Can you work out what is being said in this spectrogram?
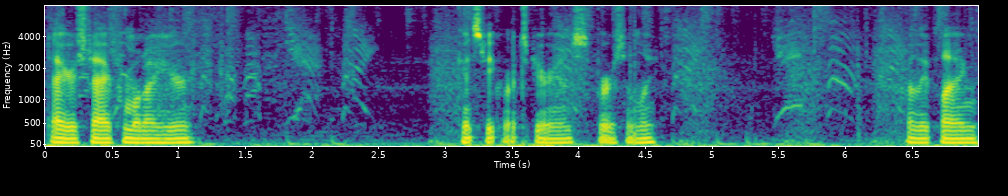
dagger stack from what I hear. Can't speak from experience, personally. Are they playing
